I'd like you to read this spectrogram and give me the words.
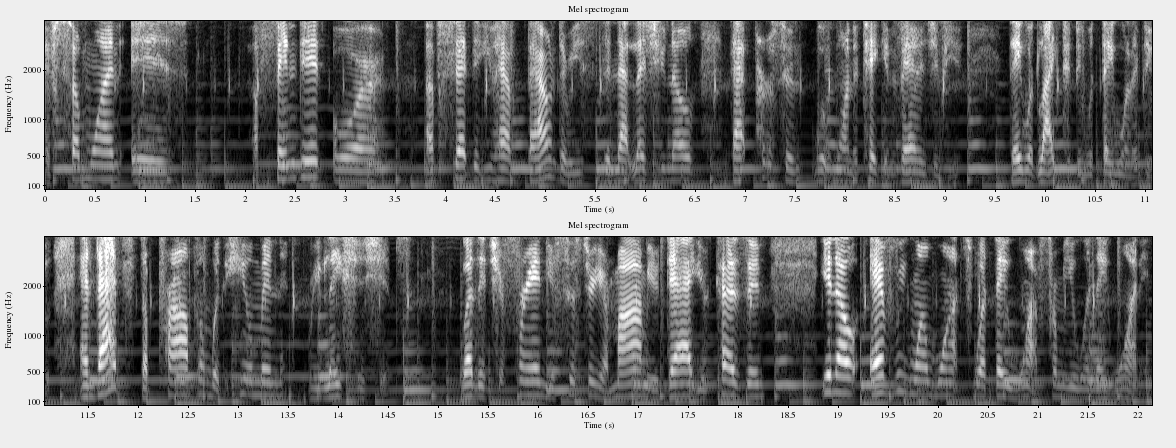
if someone is offended or upset that you have boundaries, then that lets you know that person would want to take advantage of you. They would like to do what they want to do. And that's the problem with human relationships. Whether it's your friend, your sister, your mom, your dad, your cousin, you know, everyone wants what they want from you when they want it.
